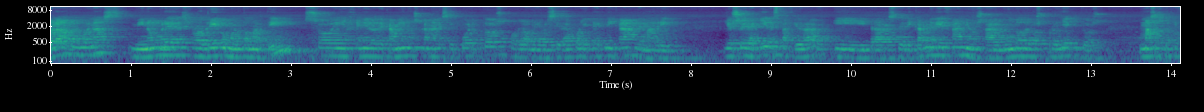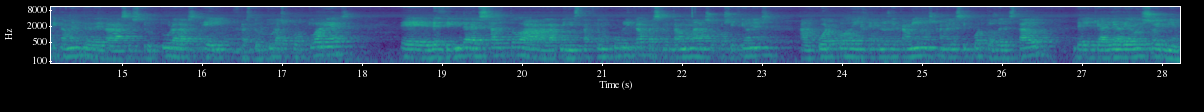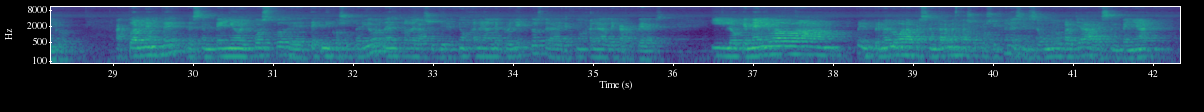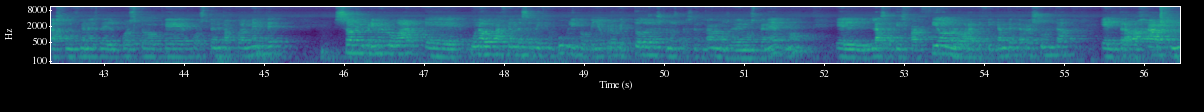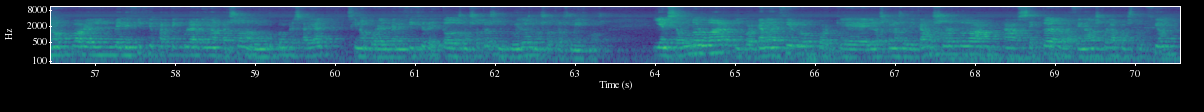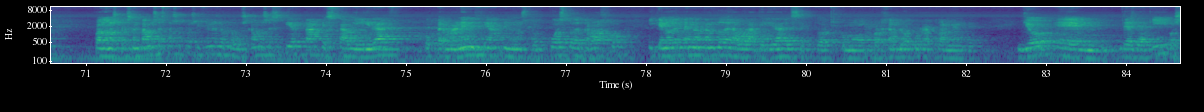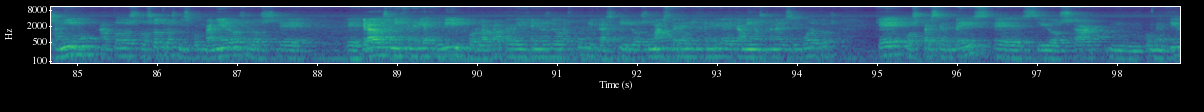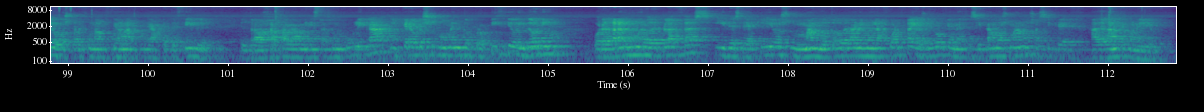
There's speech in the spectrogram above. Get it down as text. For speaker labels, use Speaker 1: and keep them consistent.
Speaker 1: Hola, muy buenas. Mi nombre es Rodrigo Molto Martín. Soy ingeniero de caminos, canales y puertos por la Universidad Politécnica de Madrid. Yo soy de aquí, de esta ciudad, y tras dedicarme 10 años al mundo de los proyectos, más específicamente de las estructuras e infraestructuras portuarias, eh, decidí dar el salto a la administración pública presentándome a las oposiciones al Cuerpo de Ingenieros de Caminos, Canales y Puertos del Estado, del que a día de hoy soy miembro. Actualmente desempeño el puesto de técnico superior dentro de la Subdirección General de Proyectos de la Dirección General de Carreteras. Y lo que me ha llevado, a, en primer lugar, a presentarme estas oposiciones y, en segundo lugar, ya a desempeñar las funciones del puesto que ostento actualmente, son, en primer lugar, eh, una vocación de servicio público que yo creo que todos los que nos presentamos debemos tener, la satisfacción o lo gratificante que resulta el trabajar no por el beneficio particular de una persona o de un grupo empresarial, sino por el beneficio de todos nosotros, incluidos nosotros mismos. Y en segundo lugar, y por qué no decirlo, porque los que nos dedicamos sobre todo a, sectores relacionados con la construcción, cuando nos presentamos a estas oposiciones lo que buscamos es cierta estabilidad o permanencia en nuestro puesto de trabajo y que no dependa tanto de la volatilidad del sector, como por ejemplo ocurre actualmente. Yo em, desde aquí os animo a todos vosotros, mis compañeros, los eh, eh, grados en Ingeniería Civil por la parte de Ingenieros de Obras Públicas y los máster en Ingeniería de Caminos, Canales y Puertos, que os presentéis eh, si os ha mm, convencido o os parece una opción apetecible el trabajar para la Administración Pública y creo que es un momento propicio, idóneo, por el gran número de plazas y desde aquí os mando todo el ánimo y la fuerza y os digo que necesitamos manos, así que adelante con ello.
